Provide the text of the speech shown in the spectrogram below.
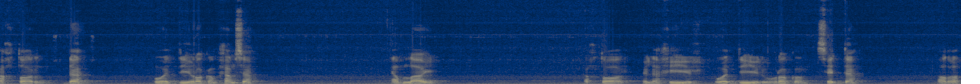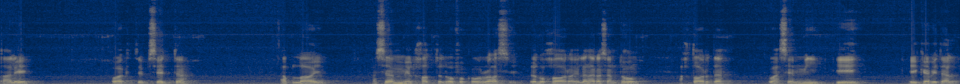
أختار ده وأديه رقم خمسة. apply أختار الأخير وأديله رقم ستة أضغط عليه وأكتب ستة. apply هسمي الخط الأفقي والرأسي الأخارى اللي أنا رسمتهم. أختار ده وهسميه A A capital؟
